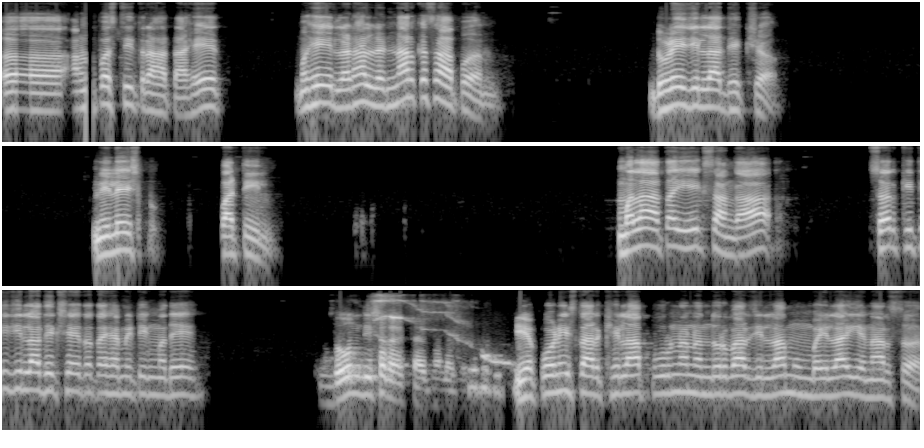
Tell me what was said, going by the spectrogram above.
अनुपस्थित राहत आहेत. मग हे लढा लढणार कसा आपण? धुळे जिल्हाध्यक्ष. निलेश पाटील. मला आता एक सांगा. सर किती जिल्हाध्यक्ष आहेत आता ह्या मीटिंगमध्ये? दोन दिवसात आहेत साहेब मला. एकोणीस तारखेला पूर्ण नंदुरबार जिल्हा मुंबईला येणार सर.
